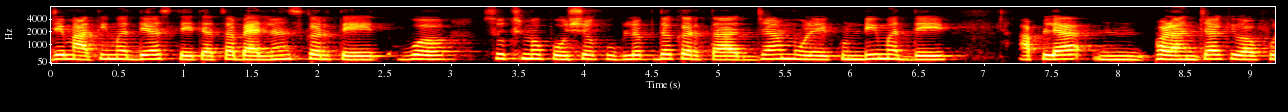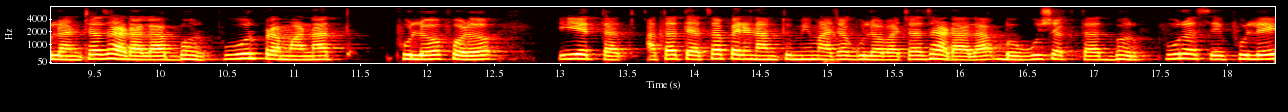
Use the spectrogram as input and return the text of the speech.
जे मातीमध्ये असते त्याचा बॅलन्स करते व सूक्ष्म पोषक उपलब्ध करतात ज्यामुळे कुंडीमध्ये आपल्या फळांच्या किंवा फुलांच्या झाडाला भरपूर प्रमाणात फुलं फळं येतात. आता त्याचा परिणाम तुम्ही माझ्या गुलाबाच्या झाडाला बघू शकतात. भरपूर असे फुले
